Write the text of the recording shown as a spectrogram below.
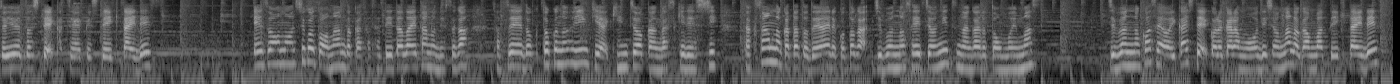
女優として活躍していきたいです。映像のお仕事を何度かさせていただいたのですが撮影独特の雰囲気や緊張感が好きですしたくさんの方と出会えることが自分の成長につながると思います。自分の個性を生かしてこれからもオーディションなど頑張っていきたいです。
